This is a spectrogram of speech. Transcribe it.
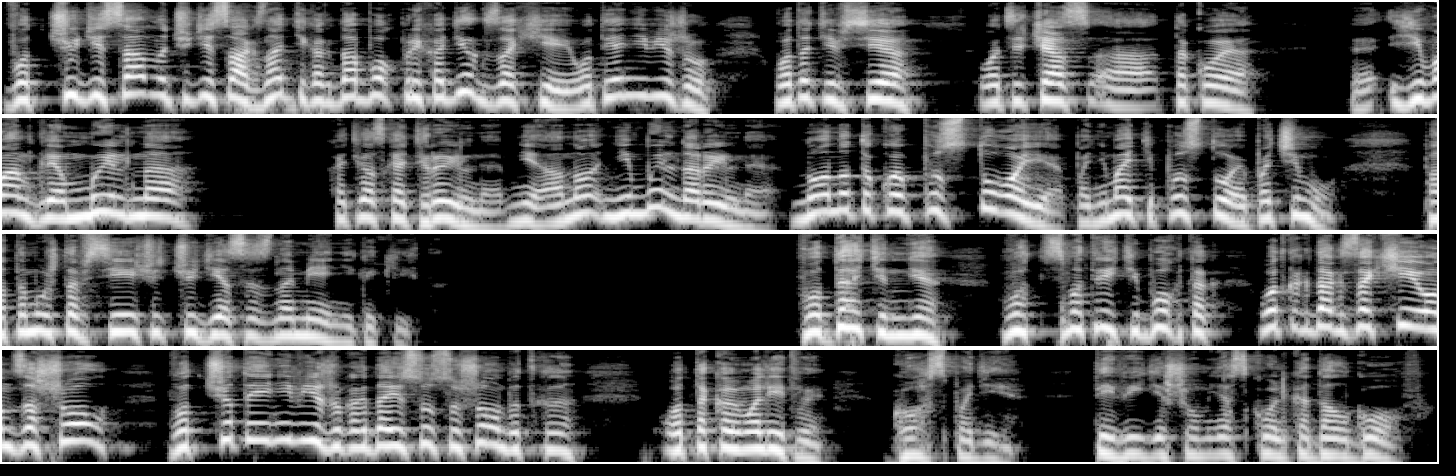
Вот чудеса на чудесах. Знаете, когда Бог приходил к Захею, вот я не вижу вот эти все, вот сейчас а, такое э, Евангелие мыльно, хотел сказать рыльное. Не, оно не мыльно-рыльное, но оно такое пустое, понимаете, пустое. Почему? Потому что все ищут чудес и знамений каких-то. Вот дайте мне, вот смотрите, Бог так, вот когда к Захею он зашел, вот что-то я не вижу, когда Иисус ушел, он вот, вот такой молитвы. Господи, Ты видишь у меня сколько долгов.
